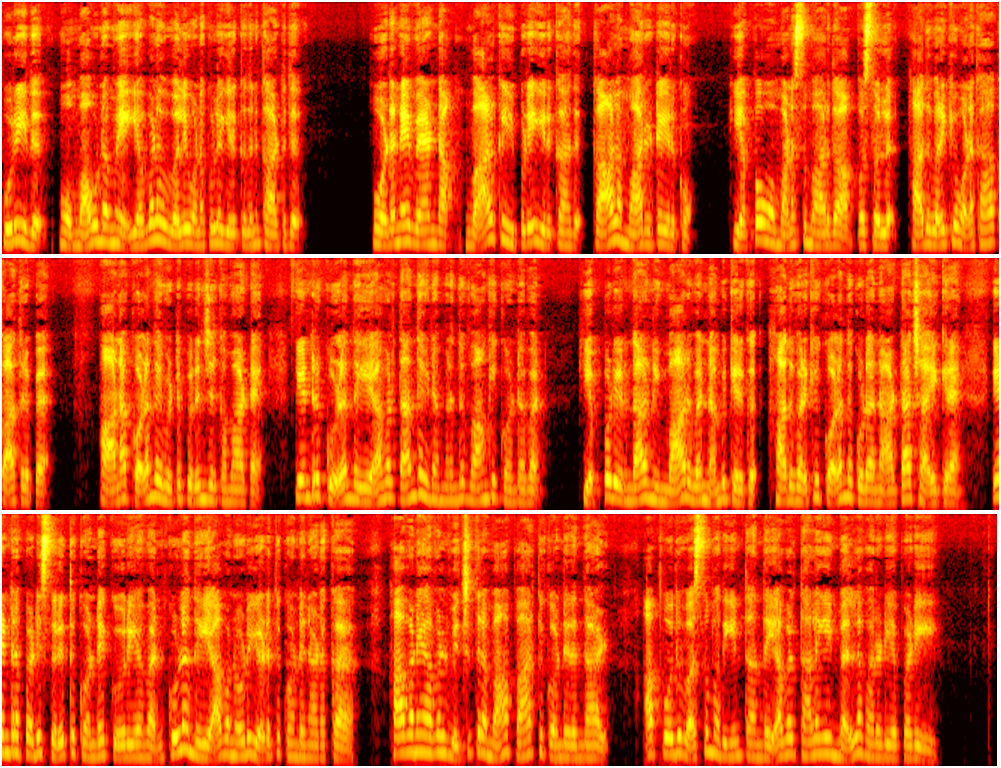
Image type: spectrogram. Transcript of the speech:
புரியுது உன் மௌனமே எவ்வளவு வலி உனக்குள்ள இருக்குதுன்னு காட்டுது. உடனே வேண்டாம் வாழ்க்கை இப்படியே இருக்காது காலம் மாறிட்டே இருக்கும். எப்போ உன் மனசு மாறுதோ அப்போ சொல்லு அது வரைக்கும் உனக்காக காத்திருப்பேன். ஆனா குழந்தை விட்டு பிரிஞ்சிருக்க மாட்டேன் என்று குழந்தையை அவள் தந்தையிடமிருந்து வாங்கி கொண்டவர் எப்படி இருந்தாலும் நீ மாறுவன் நம்பிக்கை இருக்கு. அது வரைக்கும் குழந்தை கூட நான் அட்டாச் ஆயிக்கிறேன் என்றபடி சிரித்து கொண்டே கூறியவன் குழந்தையை அவனோடு எடுத்துக்கொண்டு நடக்க. அவனை அவள் விசித்திரமா பார்த்து கொண்டிருந்தாள். அப்போது வசுமதியின் தந்தை அவள் தலையை மெல்ல வருடியபடி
